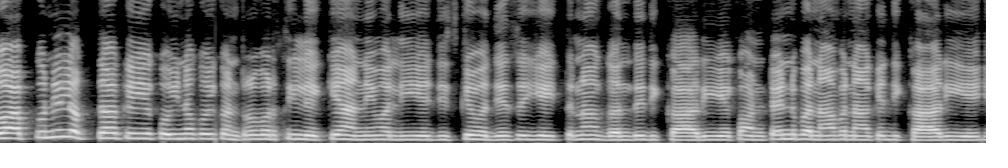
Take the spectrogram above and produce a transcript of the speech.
तो आपको नहीं लगता कि ये कोई ना कोई कंट्रोवर्सी लेके आने वाली है, जिसके वजह से ये इतना गंद दिखा रही है कंटेंट बना बना के दिखा रही है,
